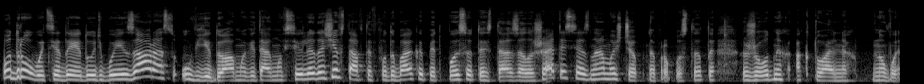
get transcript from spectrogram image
Подробиці, де йдуть бої зараз, у відео. А ми вітаємо всіх глядачів. Ставте вподобайки, підписуйтесь та залишайтеся з нами, щоб не пропустити жодних актуальних новин.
